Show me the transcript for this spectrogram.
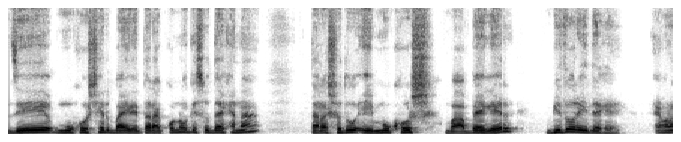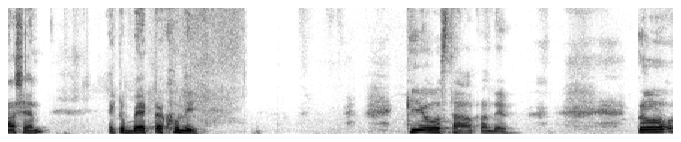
যে মুখোশের বাইরে তারা কোনো কিছু দেখে না, তারা শুধু এই মুখোশ বা ব্যাগের ভিতরেই দেখে। এখন আসেন, একটু ব্যাগটা খুলি। কি অবস্থা আপনাদের? তো,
